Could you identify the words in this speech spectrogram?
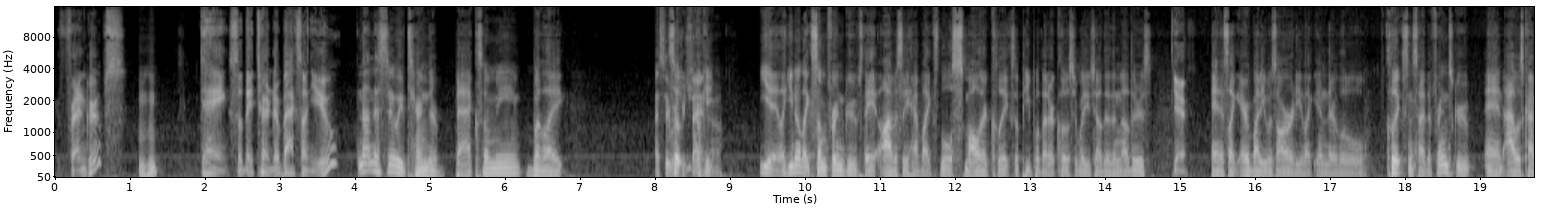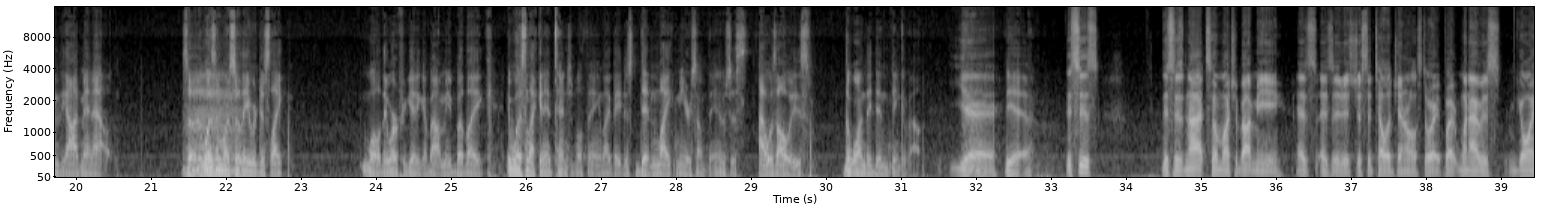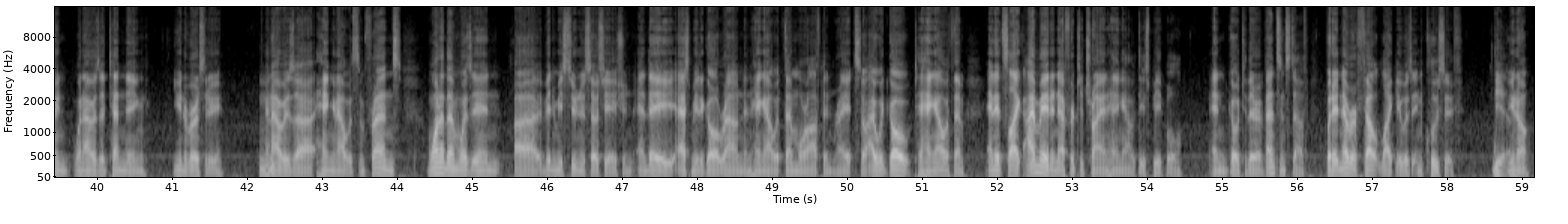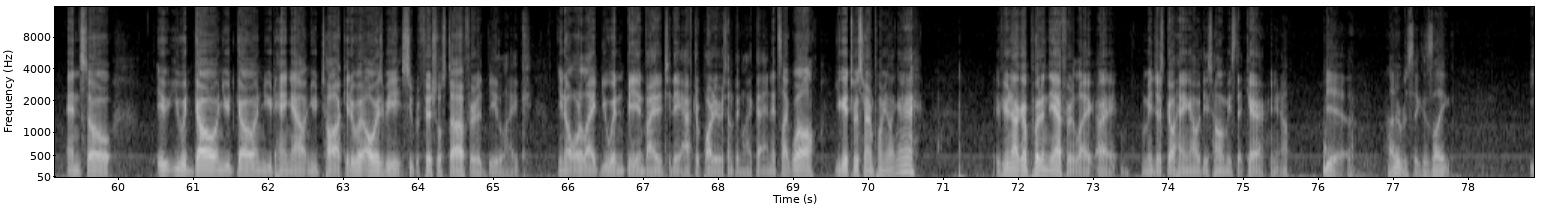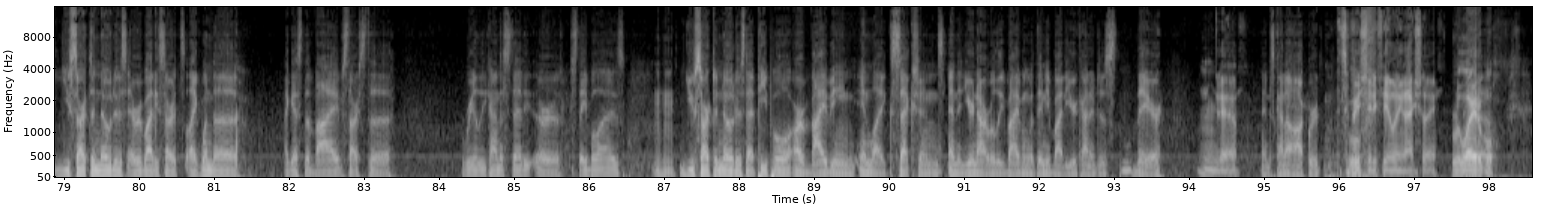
friend groups? Mm-hmm. Dang, so they turned their backs on you? not necessarily turn their backs on me, but like, I see what So, you're saying okay. though. yeah, like you know, like some friend groups, they obviously have like little smaller cliques of people that are closer with each other than others, Yeah. and it's like everybody was already like in their little cliques inside the friends group, and I was kind of the odd man out. So it wasn't more so mm. they were just like, well, they were forgetting about me, but like it wasn't like an intentional thing, like they just didn't like me or something. It was just I was always the one they didn't think about. Yeah, Yeah, this is this is not so much about me as as it is just to tell a general story. But when I was going, when I was attending university, and I was uh, hanging out with some friends, one of them was in uh, Vietnamese Student Association, and they asked me to go around and hang out with them more often, right? So I would go to hang out with them, and it's like I made an effort to try and hang out with these people and go to their events and stuff, but it never felt like it was inclusive yeah, you know and so it, you would go and you'd go and you'd hang out and you'd talk it would always be superficial stuff or it'd be like you know or like you wouldn't be invited to the after party or something like that and it's like well you get to a certain point you're like eh if you're not gonna put in the effort like all right let me just go hang out with these homies that care you know Yeah, hundred percent. Cause like you start to notice everybody starts like when the, I guess the vibe starts to really kind of steady or stabilize. Mm-hmm. You start to notice that people are vibing in like sections, and then you're not really vibing with anybody. You're kind of just there, Mm, Yeah. and it's kind of awkward. It's a pretty Oof. shitty feeling, actually. relatable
